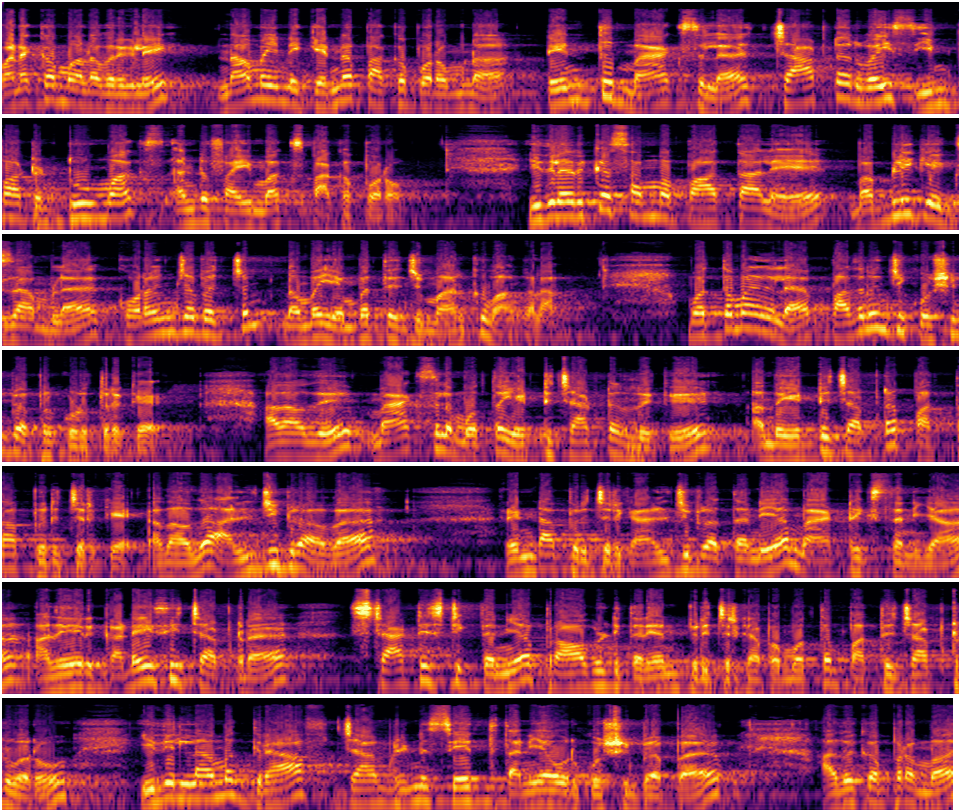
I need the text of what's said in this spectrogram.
வணக்கம் மாணவர்களே நாம இன்னைக்கு என்ன பார்க்க போறோம்னா டென்த்து மேக்ஸில் chapter wise important two marks and five marks பார்க்க போறோம். இதில் இருக்க செம்ம பார்த்தாலே பப்ளிக் எக்ஸாமில் குறைஞ்சபட்சம் நம்ம எண்பத்தஞ்சு மார்க் வாங்கலாம். மொத்தமாக இதில் பதினஞ்சு கொஷின் பேப்பர் கொடுத்துருக்கு. அதாவது மேக்ஸில் மொத்தம் எட்டு சாப்டர் இருக்கு. அந்த எட்டு சாப்டர் பத்தா பிரிச்சிருக்கு. அதாவது அல்ஜிப்ராவை ரெண்டாக பிரிச்சிருக்கேன். அல்ஜிப்ரா தனியாக மேட்ரிக்ஸ் தனியாக அதே கடைசி சாப்டரை ஸ்டாட்டிஸ்டிக் தனியாக ப்ராபர்ட்டி தனியாக பிரிச்சிருக்கேன். அப்போ மொத்தம் பத்து சாப்டர் வரும். இது இல்லாமல் கிராஃப் ஜாம்ரின்னு சேர்த்து தனியாக ஒரு கொஷின் பேப்பர் அதுக்கப்புறமா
